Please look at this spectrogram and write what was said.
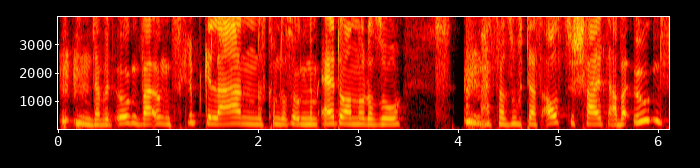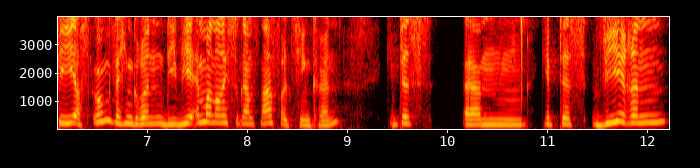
da wird irgendwann irgendein Skript geladen, das kommt aus irgendeinem Add-on oder so, hat versucht, das auszuschalten, aber irgendwie, aus irgendwelchen Gründen, die wir immer noch nicht so ganz nachvollziehen können, gibt es, ähm, gibt es Viren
